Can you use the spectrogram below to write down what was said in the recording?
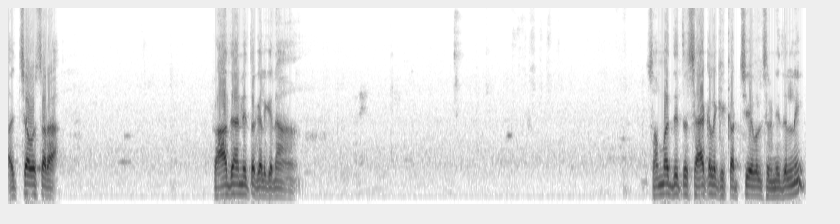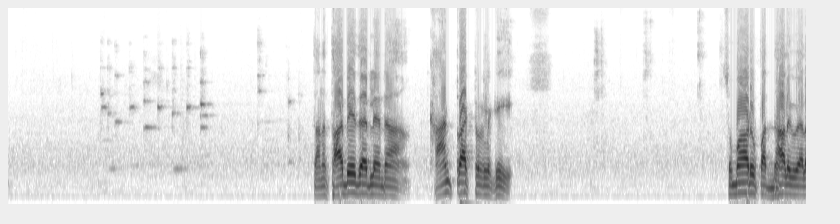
అత్యవసర ప్రాధాన్యత కలిగిన సంబంధిత శాఖలకి ఖర్చు చేయవలసిన నిధుల్ని తన తాబేదారులైన కాంట్రాక్టర్లకి సుమారు పద్నాలుగు వేల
